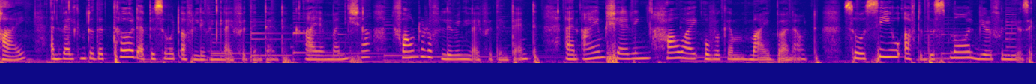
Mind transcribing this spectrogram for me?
Hi, and welcome to the third episode of Living Life with Intent. I am Manisha, founder of Living Life with Intent, and I am sharing how I overcome my burnout. So, see you after this small, beautiful music.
